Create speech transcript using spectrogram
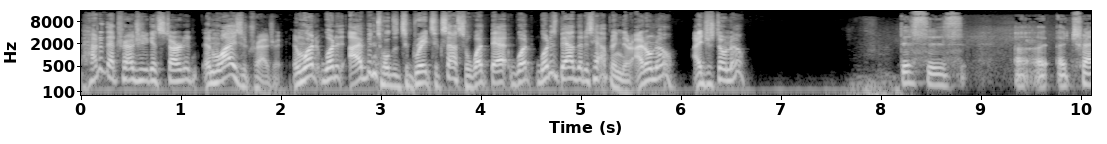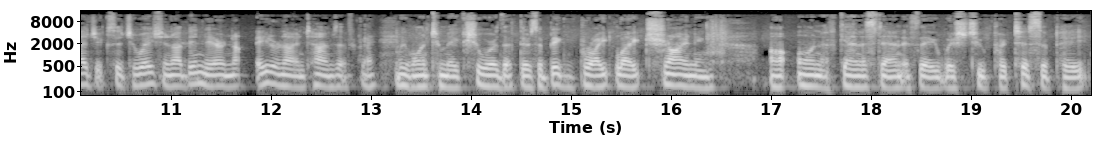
how did that tragedy get started, and why is it tragic? And what? What? I've been told it's a great success. So what bad? What? What is bad that is happening there? I don't know. I just don't know. This is a, a, tragic situation. I've been there eight or nine times. Okay? We want to make sure that there's a big bright light shining uh, on Afghanistan if they wish to participate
